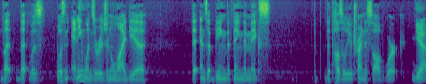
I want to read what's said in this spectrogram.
that that was wasn't anyone's original idea that ends up being the thing that makes the, the puzzle you're trying to solve work. Yeah,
